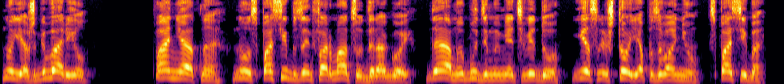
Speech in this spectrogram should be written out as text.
«Ну я же говорил!» «Понятно. Ну, спасибо за информацию, дорогой. Да, мы будем иметь в виду. Если что, я позвоню. Спасибо».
